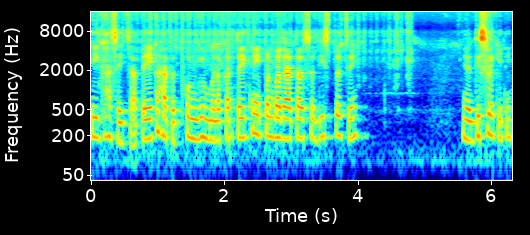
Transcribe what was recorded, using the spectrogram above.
हे घासायचं. आता एका हातात फोन घेऊन मला करता येत नाही पण बघा आता असं दिसतंच आहे. हे दिसलं की नाही?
